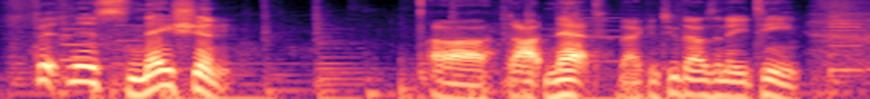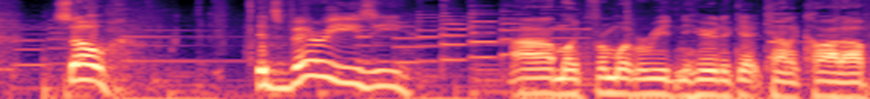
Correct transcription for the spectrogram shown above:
Fitness Nation uh, .net back in 2018. So it's very easy, um, like from what we're reading here, to get kind of caught up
